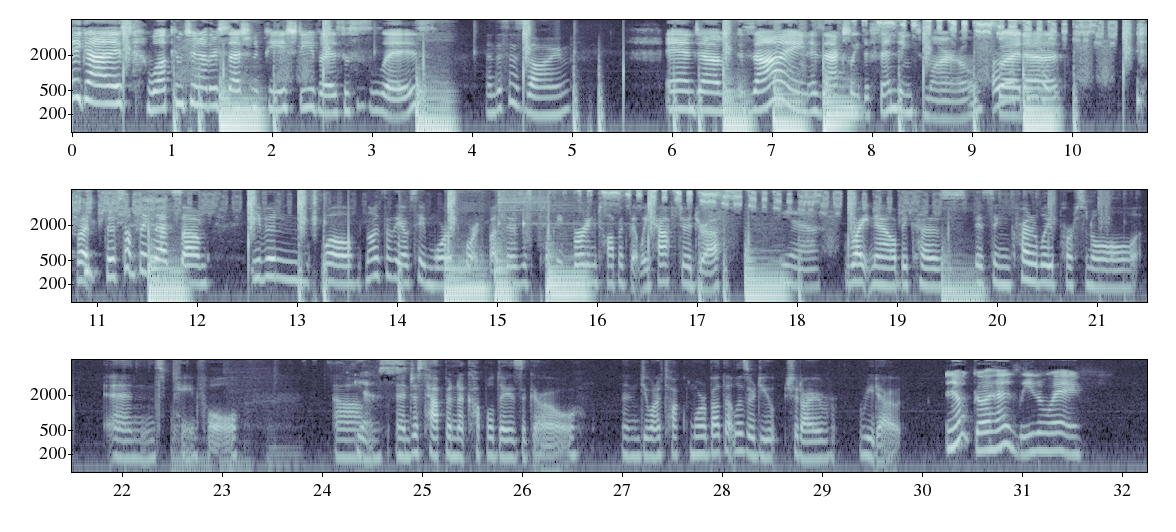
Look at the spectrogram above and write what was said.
Hey guys, welcome to another session of PhD Buzz. This is Liz. And this is Zine. And um, Zine is actually defending tomorrow, but uh, But there's something that's um even well, not exactly I would say more important, but there's this pretty burning topic that we have to address yeah, right now because it's incredibly personal and painful. Um, Yes. And just happened a couple days ago. And do you want to talk more about that, Liz, or do you should I read out? No, go ahead, lead away.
